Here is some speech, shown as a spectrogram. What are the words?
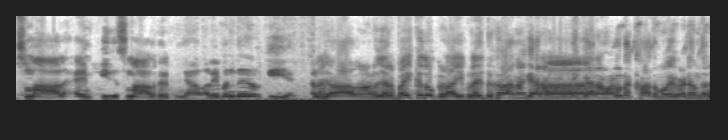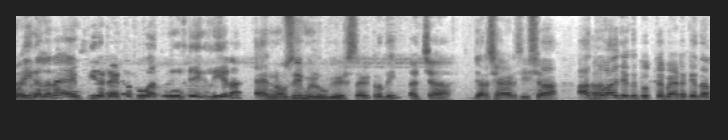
ਸੰਭਾਲ ਐਮਪੀ ਸੰਭਾਲ ਫਿਰ ਪੰਜਾਬ ਵਾਲੇ ਬੰਦੇ ਹੋਰ ਕੀ ਹੈ? ਪੰਜਾਬ ਨਾਲੋਂ ਯਾਰ ਬਾਈ ਕਿਦੋਂ ਗਲਾਈ ਫਲਾਈ ਦਿਖਾ ਨਾ 11 ਮਾਡਲ ਦੀ 11 ਮਾਡਲ ਤਾਂ ਖਤਮ ਹੋਏ ਖੜੇ ਹੁੰਦੇ ਉਹੀ ਗੱਲ ਹੈ ਨਾ ਐਮਪੀ ਦਾ ਟਰੈਕਟਰ ਤੂੰ ਤੂੰ ਦੇਖ ਲਈ ਹੈ ਨਾ। ਐਨਓਸੀ ਮਿਲੂਗੀ ਇਸ ਸੈਕਟਰ ਦੀ। ਅੱਛਾ। ਯਾਰ ਸਾਈਡ ਸ਼ੀਸ਼ਾ। ਆ ਤੂੰ ਆ ਜੇ ਕਿ ਤੂੰ ਉੱਤੇ ਬੈਠ ਕੇ ਤਾਂ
